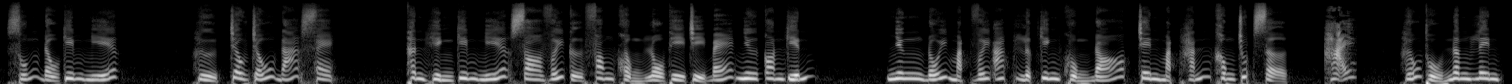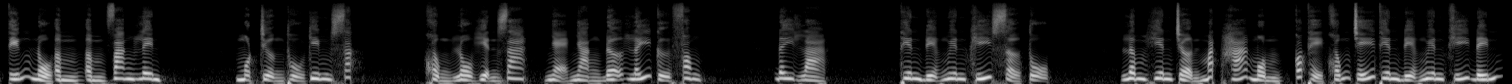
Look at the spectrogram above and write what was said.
Xuống đầu kim nghĩa. Hừ, châu chấu đá xe. Thân hình kim nghĩa so với cử phong khổng lồ thì chỉ bé như con kiến. Nhưng đối mặt với áp lực kinh khủng đó, trên mặt hắn không chút sợ. Hãi! Hữu thủ nâng lên tiếng nổ ầm ầm vang lên. Một trường thủ kim sắc. Khổng lồ hiện ra, nhẹ nhàng đỡ lấy cử phong. Đây là thiên địa nguyên khí sở tụ. Lâm Hiên trợn mắt há mồm, có thể khống chế thiên địa nguyên khí đến.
